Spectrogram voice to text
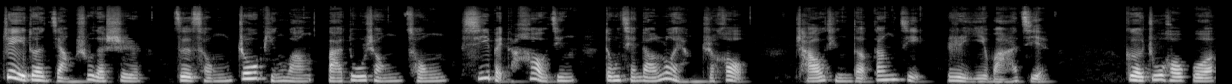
这一段讲述的是。自从周平王把都城从西北的镐京东迁到洛阳之后，朝廷的纲纪日益瓦解，各诸侯国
